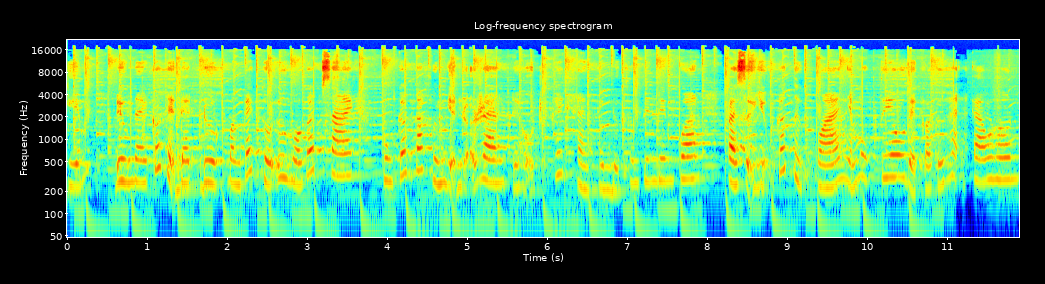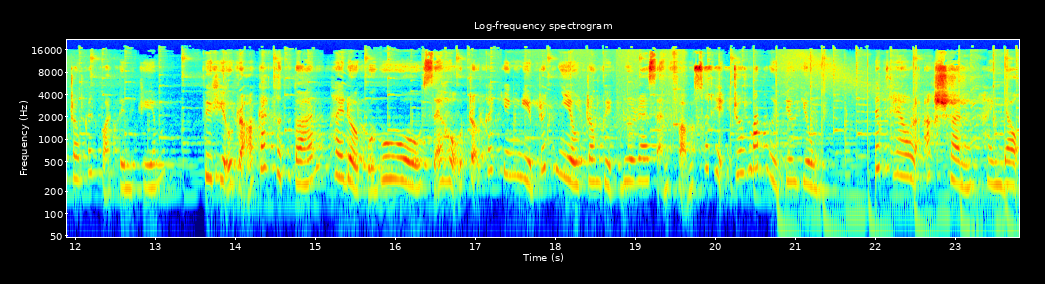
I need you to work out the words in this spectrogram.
kiếm. Điều này có thể đạt được bằng cách tối ưu hóa website, cung cấp các hướng dẫn rõ ràng để hỗ trợ khách hàng tìm được thông tin liên quan và sử dụng các từ khóa nhắm mục tiêu để có thứ hạng cao hơn trong kết quả tìm kiếm. Việc hiểu rõ các thuật toán, thay đổi của Google sẽ hỗ trợ các doanh nghiệp rất nhiều trong việc đưa ra sản phẩm xuất hiện trước mắt người tiêu dùng. Tiếp theo là action, hành động.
